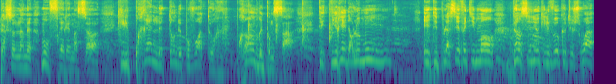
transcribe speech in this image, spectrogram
personne là, mais mon frère et ma soeur, qu'ils prennent le temps de pouvoir te prendre comme ça, t'étirer dans le monde et te placer effectivement dans ces lieux qu'il veut que tu sois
